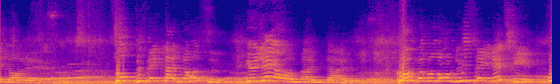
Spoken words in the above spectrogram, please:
teyyare. Top tüfekler lazım, gülle yağan mermiler. Kahraman orduyu seyret ki bu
